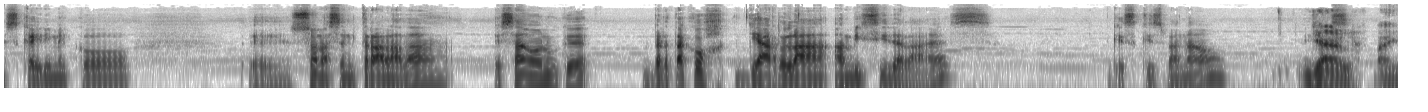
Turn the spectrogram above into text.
Skyrimeko e, zona zentrala da, esango nuke bertako jarla han bizi dela, ez? Gezkiz banao, jarl, bai.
